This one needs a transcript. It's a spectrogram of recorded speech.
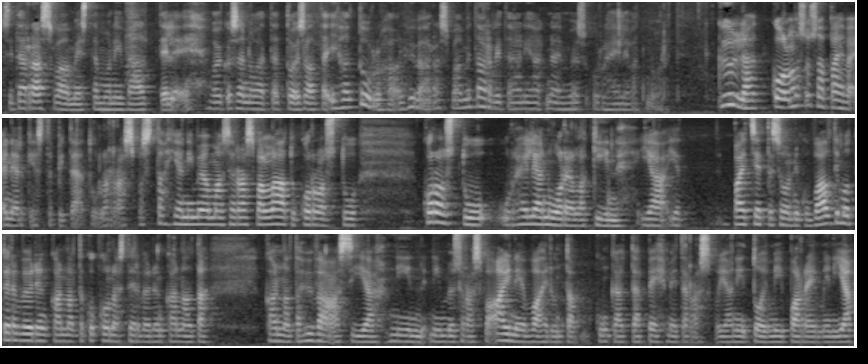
sitä rasvaa meistä moni välttelee. Voiko sanoa, että toisaalta ihan turhaan hyvää rasvaa me tarvitaan ja näin myös urheilevat nuoret? Kyllä, kolmas osa päiväenergiasta pitää tulla rasvasta ja nimenomaan se rasvan laatu korostuu, korostuu urheilijan nuorellakin ja, ja paitsi että se on niin kuin valtimoterveyden kannalta, kokonaisterveyden kannalta kannalta hyvä asia, niin, niin myös rasva-aineenvaihdunta, kun käyttää pehmeitä rasvoja, niin toimii paremmin. Ja,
